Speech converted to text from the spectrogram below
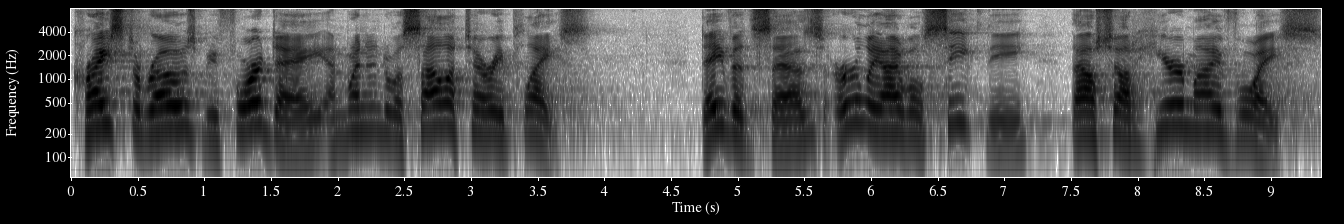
Christ arose before day and went into a solitary place. David says, Early I will seek thee, thou shalt hear my voice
